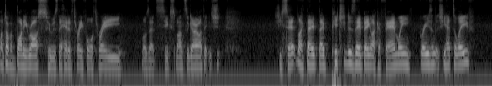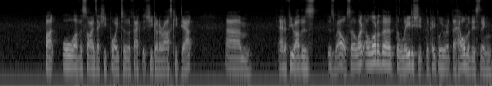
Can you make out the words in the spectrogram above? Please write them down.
on top of Bonnie Ross, who was the head of three four three, what was that six months ago? I think she, she said like they they pitched it as there being like a family reason that she had to leave but all other signs actually point to the fact that she got her ass kicked out, um, and a few others as well. So like a lot of the the leadership, the people who are at the helm of this thing,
